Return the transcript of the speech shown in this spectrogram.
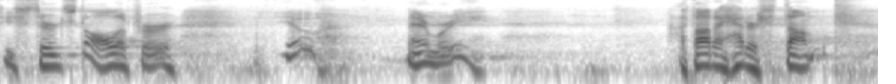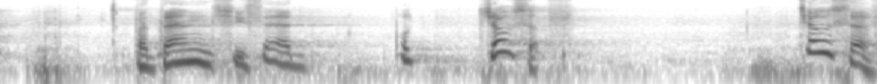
She searched all of her you know, memory. I thought I had her stumped. But then she said, Joseph. Joseph.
